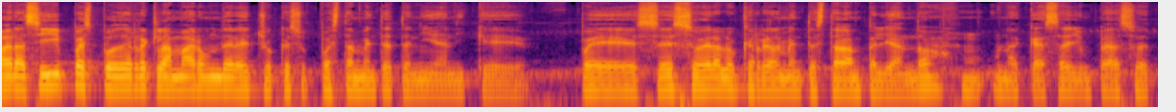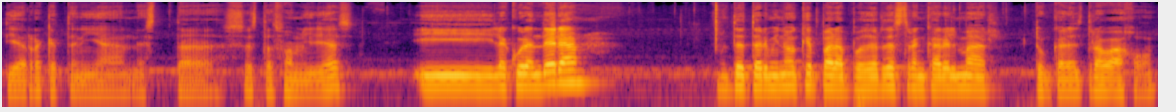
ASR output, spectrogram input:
para así pues poder reclamar un derecho que supuestamente tenían y que pues eso era lo que realmente estaban peleando, una casa y un pedazo de tierra que tenían estas, estas familias. Y la curandera determinó que para poder destrancar el mar, truncar el trabajo,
